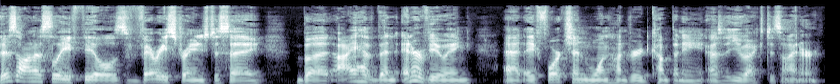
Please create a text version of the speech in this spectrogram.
This honestly feels very strange to say, but I have been interviewing at a Fortune 100 company as a UX designer.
